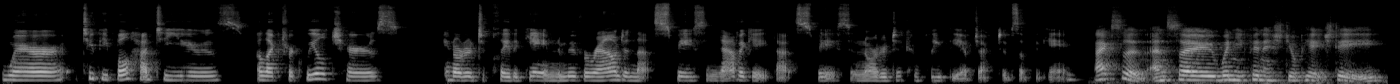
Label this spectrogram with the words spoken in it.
where two people had to use electric wheelchairs in order to play the game, to move around in that space and navigate that space in order to complete the objectives of the game. Excellent. And so when you finished your PhD,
